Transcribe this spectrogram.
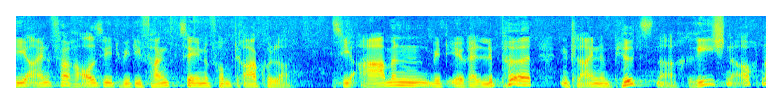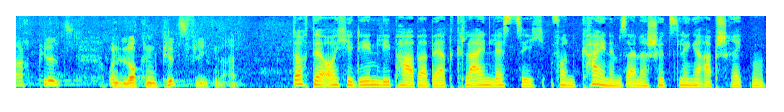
die einfach aussieht wie die Fangzähne vom Dracula. Sie ahmen mit ihrer Lippe einen kleinen Pilz nach, riechen auch nach Pilz und locken Pilzfliegen an. Doch der Orchideenliebhaber Bert Klein lässt sich von keinem seiner Schützlinge abschrecken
